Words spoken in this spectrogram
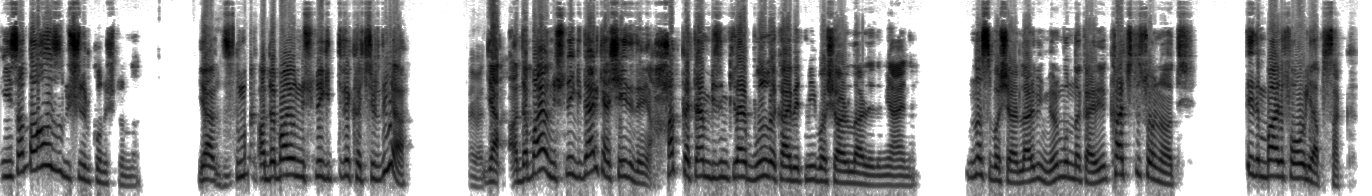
İnsan daha hızlı düşünür konuştuğundan. Ya Smart Adebayo'nun üstüne gitti ve kaçırdı ya. Evet. Ya Adebayo'nun üstüne giderken şey dedim ya hakikaten bizimkiler bunu da kaybetmeyi başardılar dedim yani. Nasıl başardılar bilmiyorum. Bunu da kaybetti. Kaçtı sonra atış. Dedim bari foul yapsak.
